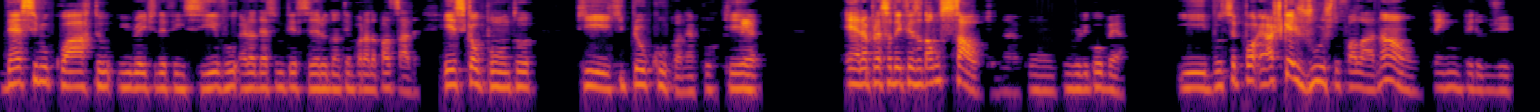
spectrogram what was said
Décimo quarto em rating defensivo, era décimo terceiro na temporada passada. Esse que é o ponto que, que preocupa, né? Porque era pra essa defesa dar um salto, né? Com, com o Rudy Gobert. E você pode. Eu acho que é justo falar, não, tem um período de,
